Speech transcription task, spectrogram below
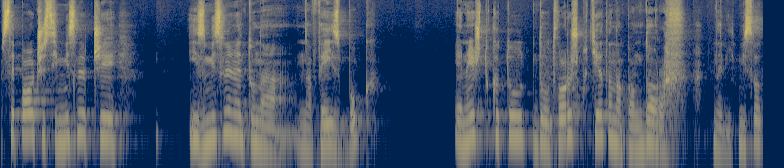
все повече си мисля, че измисленето на, на Фейсбук е нещо като да отвориш котията на Пандора. нали? Мисъл,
